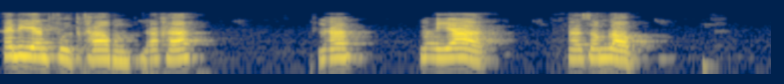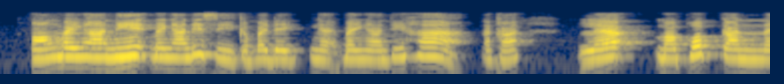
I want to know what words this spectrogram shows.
ให้เรียนฝึกทำนะคะ นะ ไม่ยากนะคะสำหรับสองใบงานนี้ใบงานที่สี่กับใบใบงานที่ห้านะคะ และมาพบกันใน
